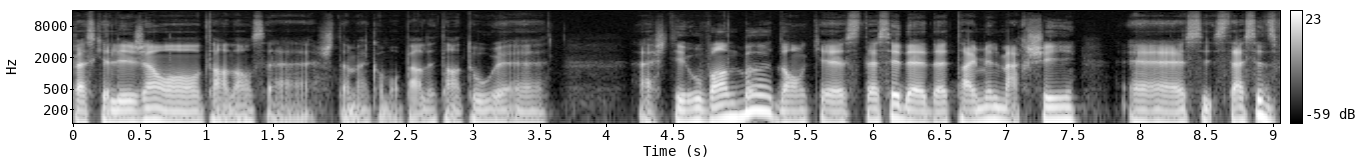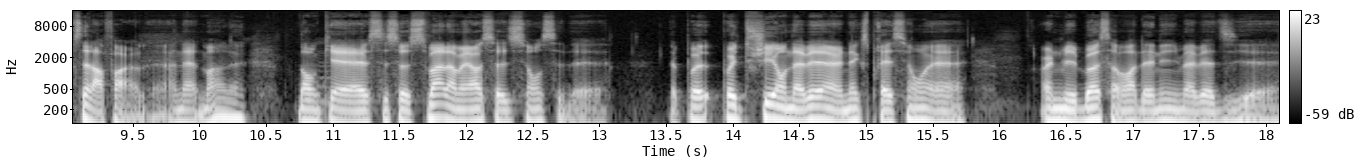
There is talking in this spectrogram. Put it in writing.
parce que les gens ont tendance à, justement, comme on parlait tantôt, euh, acheter ou vendre bas. Donc, c'est assez de, timer le marché. c'est assez difficile à faire, honnêtement. Donc, c'est ça. Souvent, la meilleure solution, c'est de ne pas, être touché. On avait une expression un de mes boss, à un moment donné, il m'avait dit euh,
